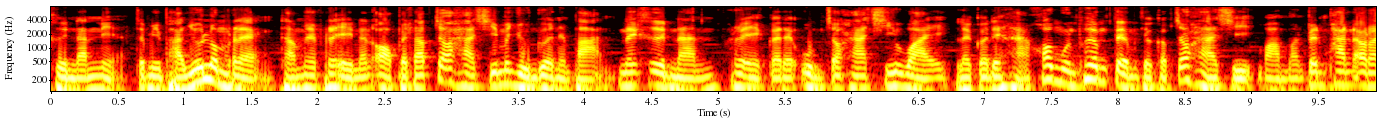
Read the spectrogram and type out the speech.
คืนนั้นเนี่ยจะมีพายุลมแรงทำให้พระเอกนั้นออกไปรับเจ้าฮาชิมาอยู่ด้วยในบ้าน ในคืนนั้นพระเอกก็ได้อุ้มเจ้าฮาชิไว้ แล้วก็ได้หาข้อมูลเพิ่มเติมเกี่ยวกับเจ้าฮาชิว่ามันเป็นพันธุ์อะไร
